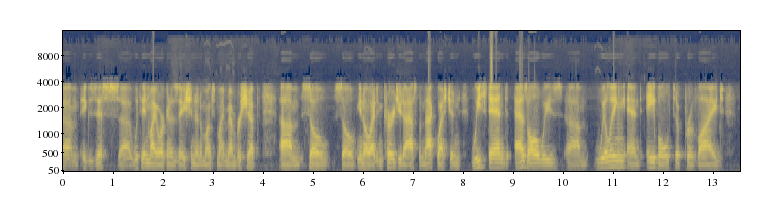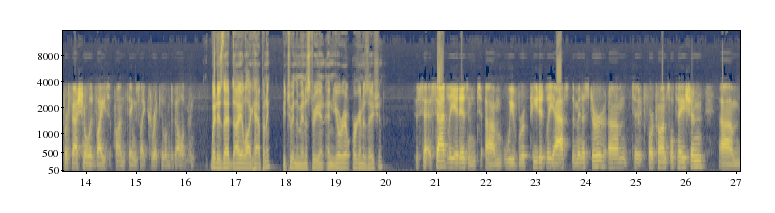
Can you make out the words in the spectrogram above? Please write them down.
um, exists uh, within my organization and amongst my membership. Um, so, so you know, I'd encourage you to ask them that question. We stand, as always, um, willing and able to provide professional advice on things like curriculum development. But is that dialogue happening between the ministry and, and your organization? Sadly, it isn't. Um, we've repeatedly asked the minister um, to, for consultation. Um,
